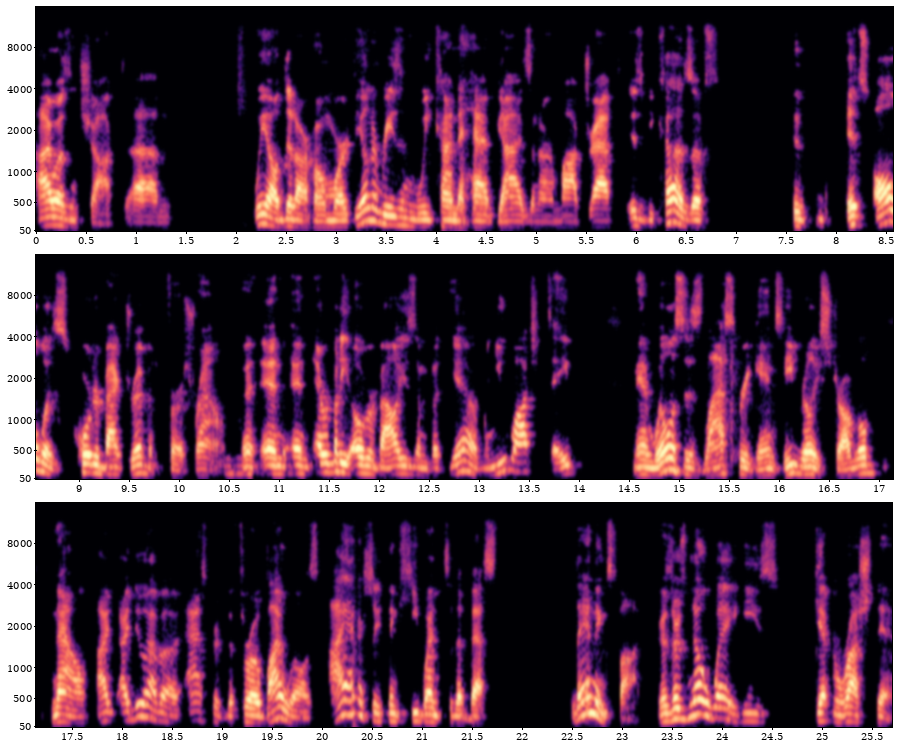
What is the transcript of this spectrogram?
I wasn't shocked. Um, we all did our homework. The only reason we kind of had guys in our mock draft is because of it's always quarterback driven first round, mm-hmm. and and everybody overvalues them. But yeah, when you watch tape, man, Willis's last three games, he really struggled. Now, I, I do have a asterisk to throw by Willis. I actually think he went to the best landing spot because there's no way he's getting rushed in.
